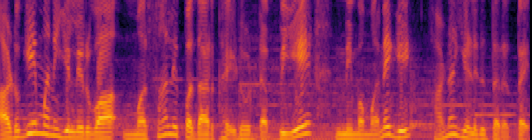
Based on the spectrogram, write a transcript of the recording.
ಅಡುಗೆ ಮನೆಯಲ್ಲಿರುವ ಮಸಾಲೆ ಪದಾರ್ಥ ಇಡೋ ಡಬ್ಬಿಯೇ ನಿಮ್ಮ ಮನೆಗೆ ಹಣ ಎಳೆದು ತರುತ್ತೆ.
